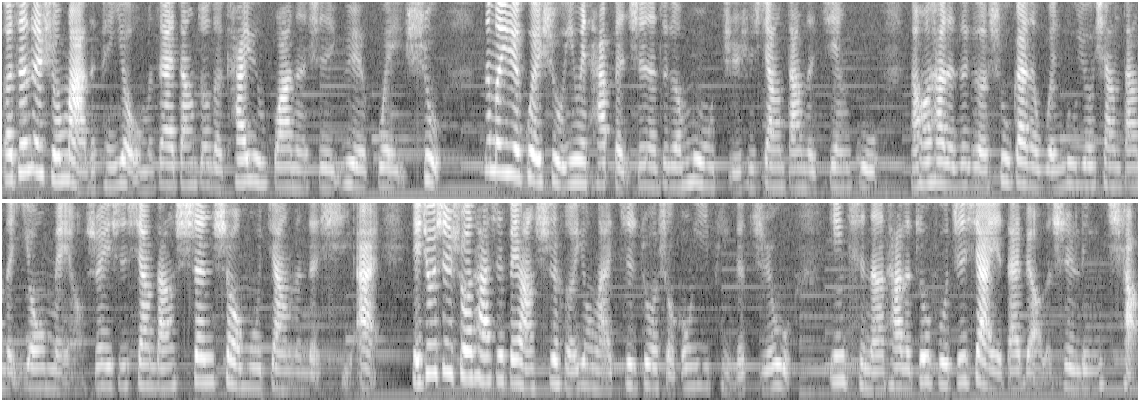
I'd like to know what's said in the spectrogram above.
而针对属马的朋友，我们在当周的开运花呢是月桂树。那么月桂树，因为它本身的这个木质是相当的坚固，然后它的这个树干的纹路又相当的优美哦，所以是相当深受木匠们的喜爱。也就是说，它是非常适合用来制作手工艺品的植物。因此呢，它的祝福之下也代表的是灵巧。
